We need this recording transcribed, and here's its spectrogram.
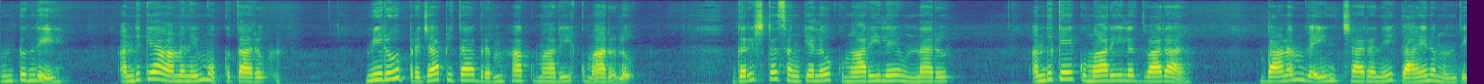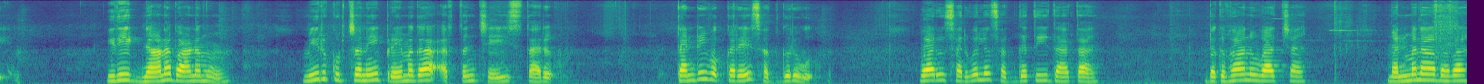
ఉంటుంది. అందుకే ఆమెని మొక్కుతారు. మీరు ప్రజాపిత బ్రహ్మ కుమారి కుమారులు. గరిష్ట సంఖ్యలో కుమారీలే ఉన్నారు. అందుకే కుమారీల ద్వారా బాణం వేయించారని గాయనముంది. ఇది జ్ఞాన బాణము మీరు కూర్చొని ప్రేమగా అర్థం చేయిస్తారు. తండ్రి ఒక్కరే సద్గురువు. వారు సర్వల సద్గతి దాత భగవానువాచ మన్మనాభవ.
